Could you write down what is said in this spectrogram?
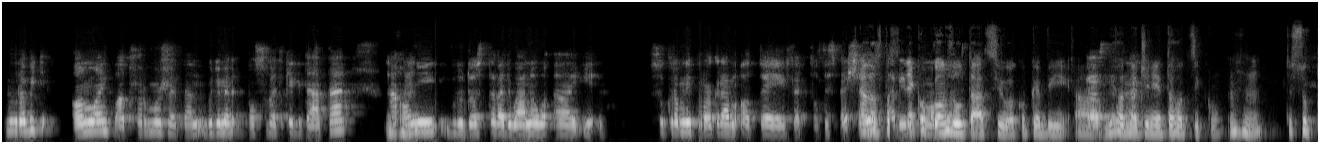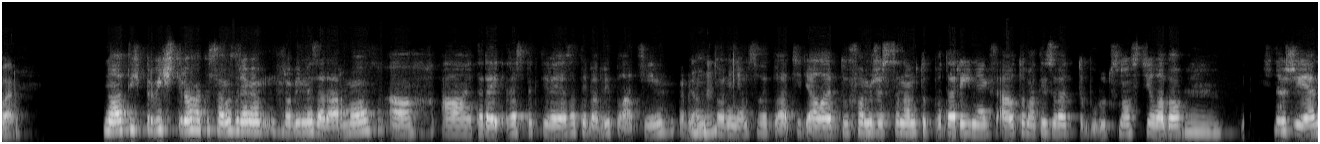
urobiť online platformu, že tam budeme posúvať cake data a uh-huh. oni budú dostávať one uh, súkromný program od tej fertility specialist. Áno, nejakú pomohla. konzultáciu, ako keby uh, vyhodnotenie tak. toho cyklu. Uh-huh. To je super. No a tých prvých štyroch, ako samozrejme, robíme zadarmo a, a teda respektíve ja za tie baby platím, aby mm-hmm. oni to oni nemuseli platiť, ale dúfam, že sa nám to podarí nejak zautomatizovať do budúcnosti, lebo mm väčšina žien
